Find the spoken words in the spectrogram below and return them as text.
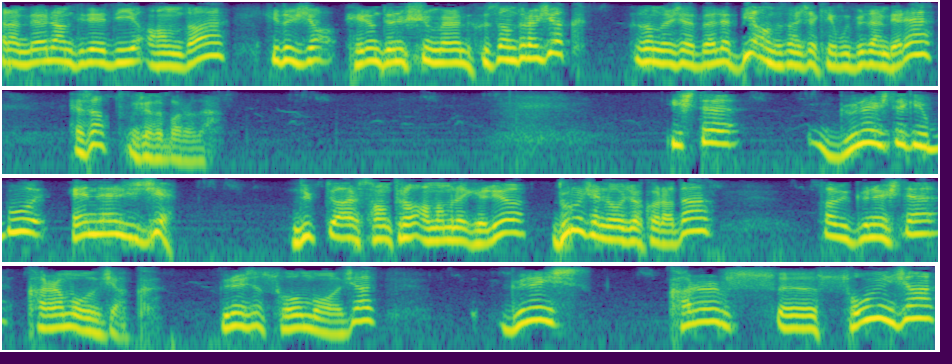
Yani Mevlam dilediği anda hidrojen helyum dönüşümlerini hızlandıracak, hızlandıracak böyle bir anda hızlandıracak ki bu birdenbire hesap tutmayacak bu arada. İşte güneşteki bu enerji nükleer santral anlamına geliyor. Durunca ne olacak orada? Tabi güneşte kararma olacak. Güneşte soğuma olacak. Güneş karar e, soğuyunca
